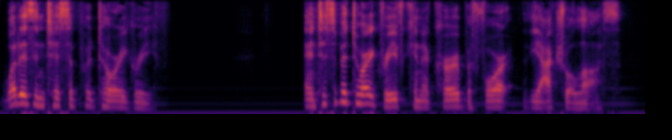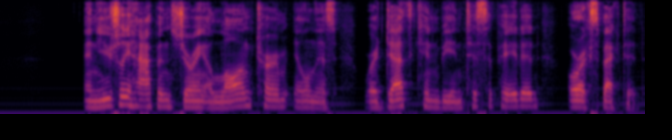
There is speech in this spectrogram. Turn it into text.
What is anticipatory grief? Anticipatory grief can occur before the actual loss and usually happens during a long term illness where death can be anticipated or expected.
